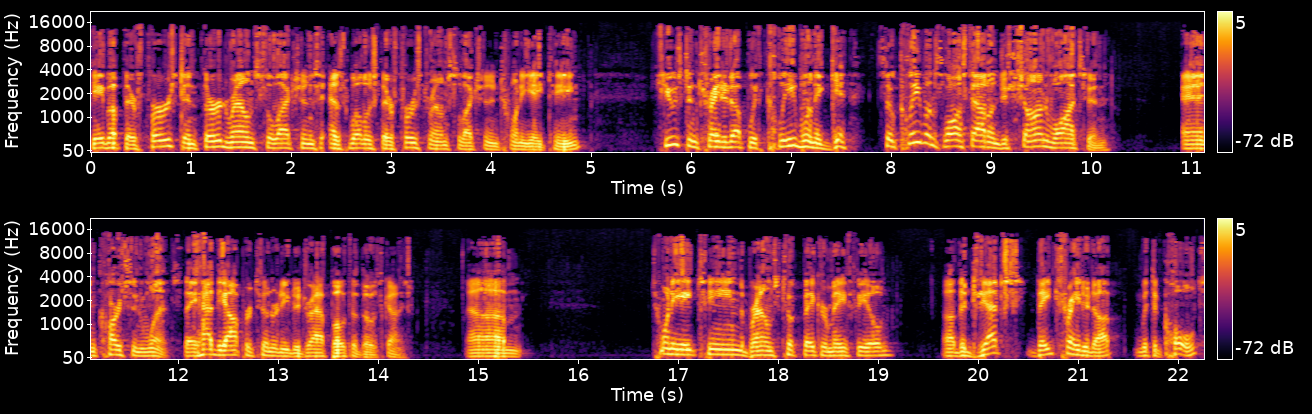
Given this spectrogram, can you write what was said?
gave up their first and third round selections as well as their first round selection in 2018. Houston traded up with Cleveland again. So Cleveland's lost out on Deshaun Watson and Carson Wentz. They had the opportunity to draft both of those guys. Um, 2018, the Browns took Baker Mayfield. Uh, the Jets, they traded up with the Colts.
